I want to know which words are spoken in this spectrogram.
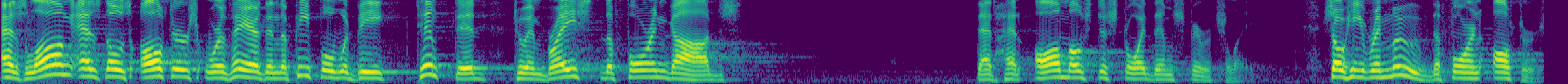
As long as those altars were there, then the people would be tempted to embrace the foreign gods that had almost destroyed them spiritually. So he removed the foreign altars.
